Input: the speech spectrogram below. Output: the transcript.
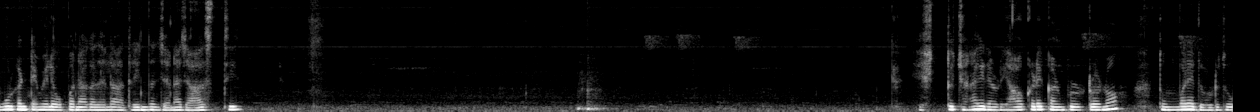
ಮೂರು ಗಂಟೆ ಮೇಲೆ ಓಪನ್ ಆಗೋದಲ್ಲ ಅದರಿಂದ ಜನ ಜಾಸ್ತಿ ಎಷ್ಟು ಚೆನ್ನಾಗಿದೆ ನೋಡಿ, ಯಾವ ಕಡೆ ಕಂಡುಬಿಟ್ರು ತುಂಬಾ ದೊಡ್ಡದು,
